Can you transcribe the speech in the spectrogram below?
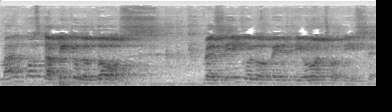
Marcos capítulo 2 versículo 28 dice,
